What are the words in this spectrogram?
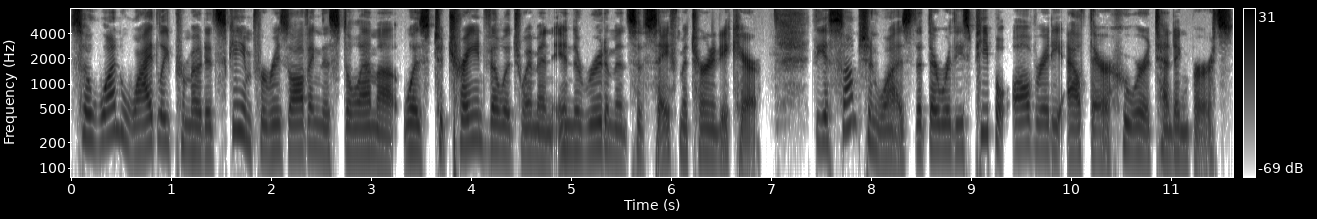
So, one widely promoted scheme for resolving this dilemma was to train village women in the rudiments of safe maternity care. The assumption was that there were these people already out there who were attending births.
